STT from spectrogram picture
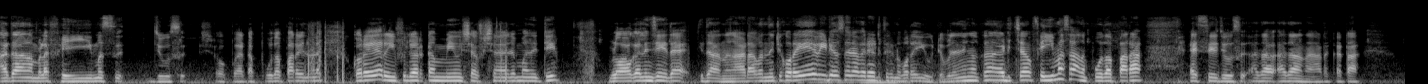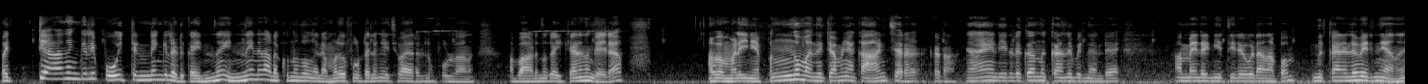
അതാണ് നമ്മളെ ഫേമസ് ജ്യൂസ് ഷോപ്പ് കേട്ടോ. പൂതപ്പറയിലുള്ള കുറേ റീഫിലർ ടമ്മിയും ഷെഫ്ഷാലും വന്നിട്ട് വ്ളോഗെല്ലാം ചെയ്ത ഇതാണ്. അവിടെ വന്നിട്ട് കുറേ വീഡിയോസ് എല്ലാം അവരെടുത്തിട്ടുണ്ട് കുറേ യൂട്യൂബിൽ നിങ്ങൾക്ക് അടിച്ച ഫേമസ് ആണ്. പൂതപ്പാറ എസ് എ ജ്യൂസ് അതാ അതാണ് ആടെ കേട്ടോ. പറ്റുകയാണെങ്കിൽ പോയിട്ടുണ്ടെങ്കിൽ എടുക്കാം. ഇന്ന് ഇന്ന് ഇനി നടക്കുന്നു തോന്നില്ല നമ്മൾ ഫുഡെല്ലാം കഴിച്ച് വയറെല്ലാം ഫുള്ളാണ് അപ്പോൾ അവിടെ നിന്ന് കഴിക്കാനൊന്നും കഴിയില്ല. അപ്പോൾ നമ്മൾ ഇനി എപ്പെങ്കിലും വന്നിട്ടാകുമ്പോൾ ഞാൻ കാണിച്ചു തരാം കേട്ടോ. ഞാൻ എന്റെ അടുക്ക നിൽക്കാനും പിന്നെ എന്റെ അമ്മേന്റെ അനിയത്തിന്റെ വീടാണ്. അപ്പം നിൽക്കാനെല്ലാം വരുന്നതാണ്.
